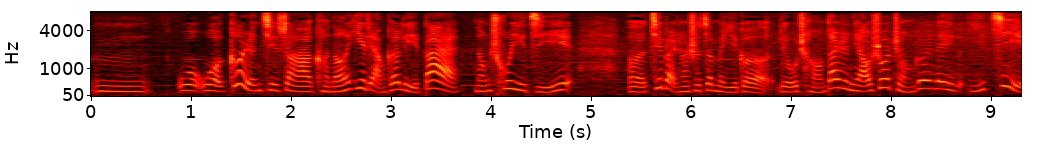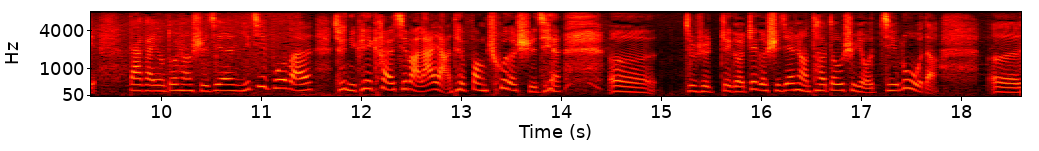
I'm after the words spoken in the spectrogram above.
嗯，我我个人计算啊，可能一两个礼拜能出一集，呃，基本上是这么一个流程。但是你要说整个那一季大概用多长时间，一季播完，就你可以看喜马拉雅它放出的时间，呃，就是这个这个时间上它都是有记录的，呃，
